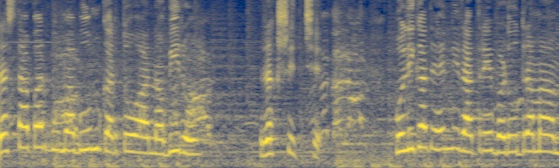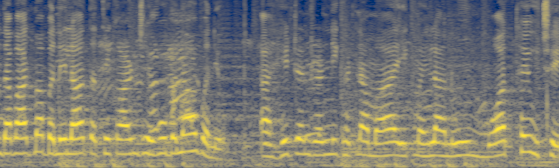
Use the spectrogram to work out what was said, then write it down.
રસ્તા પર બૂમાબૂમ કરતો આ નબીરો રક્ષિત છે. હોલિકા દહેનની રાત્રે વડોદરામાં અમદાવાદમાં બનેલા તથ્યકાંડ જેવો બનાવ બન્યો. આ હિટ એન્ડ રનની ઘટનામાં એક મહિલાનું મોત થયું છે,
